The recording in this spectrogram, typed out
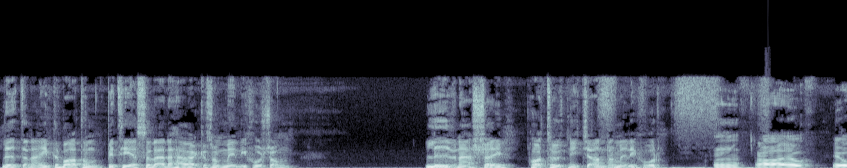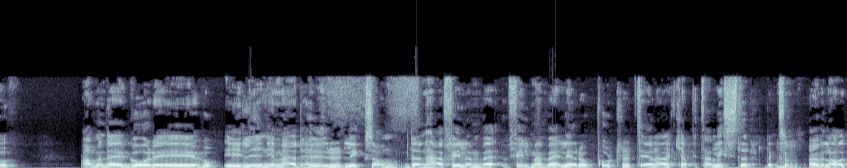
liten där. Inte bara att de beter sig där. Det här verkar som människor som livnär sig på att utnyttja andra människor. Mm, ja, jo, jo. Ja, men det går ihop i linje med hur liksom, den här filmen, filmen väljer att porträttera kapitalister liksom, Mm. överlag.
